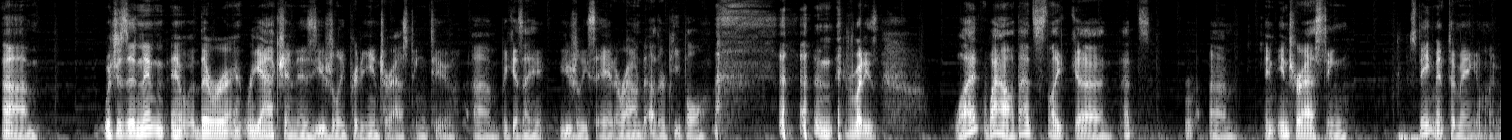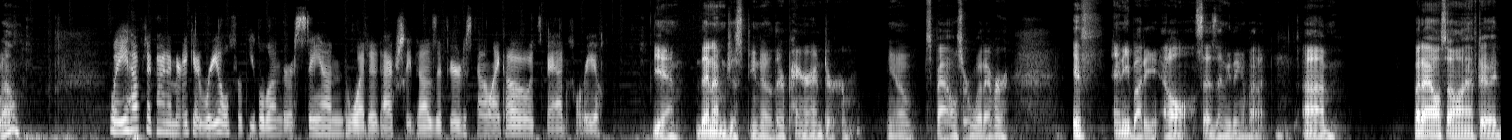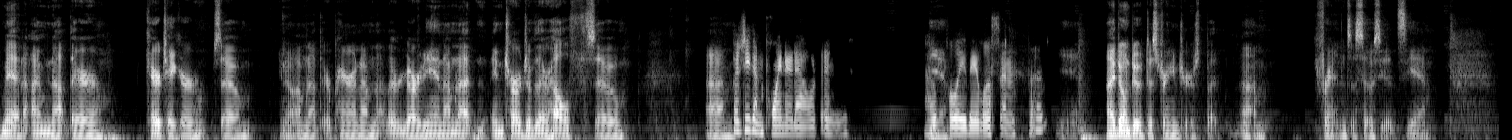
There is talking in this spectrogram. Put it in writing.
Um, which is an in, their re- reaction is usually pretty interesting too, um, because I usually say it around other people, and everybody's, "What? Wow, that's like uh, that's um, an interesting statement to make." I'm like, "Well, Well, you have to kind of make it real for people to understand what it actually does. If you're just kind of like, oh, it's bad for you. yeah." Then I'm just you know their parent or you know spouse or whatever, if anybody at all says anything about it. Um, but I also have to admit I'm not their caretaker, so you know I'm not their parent, I'm not their guardian, I'm not in charge of their health, so um, But you can point it out and Yeah. hopefully they listen. But Yeah. I don't do it to strangers, but um friends, associates, yeah.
